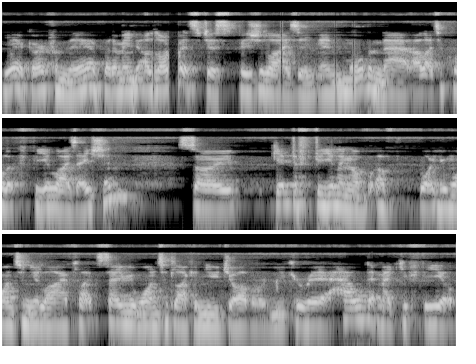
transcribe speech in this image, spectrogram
yeah, go from there. But I mean, a lot of it's just visualizing. And more than that, I like to call it feelization. So get the feeling of, of what you want in your life. Like, say you wanted like a new job or a new career, how would that make you feel?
